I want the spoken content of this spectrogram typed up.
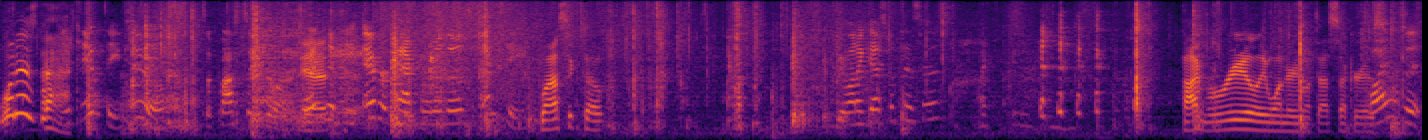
What is that? it's empty too. It's a plastic door. Yeah. When have you ever packed one of those empty? Plastic tote. You want to guess what this is? I'm really wondering what that sucker is. Why is it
